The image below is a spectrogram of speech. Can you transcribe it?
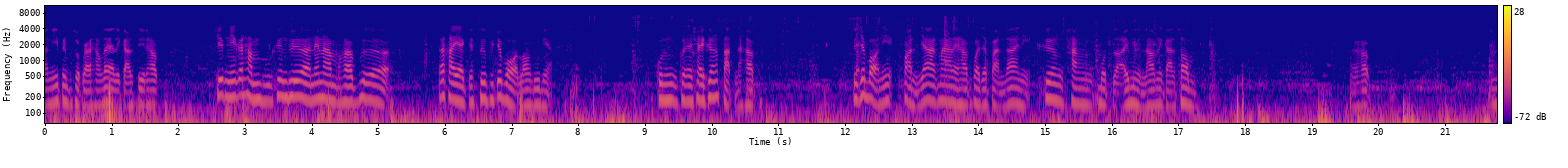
อันนี้เป็นประสบการณ์ครั้งแรกในการซื้อนะครับ คลิปนี้ก็ทำขึ้นเพื่อแนะนำครับ เพื่อถ้าใครอยากจะซื้อฟิวเจอร์บอร์ดลองดูเนี่ย คุณคุณจะใช้เครื่องตัดนะครับฟิวเจอร์บอร์ดนี้ปั่นยากมากเลยครับ กว่าจะปั่นได้นี่ เครื่องพังหมดหลายหมื่นนะครับในการซ่อมนะครับผม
